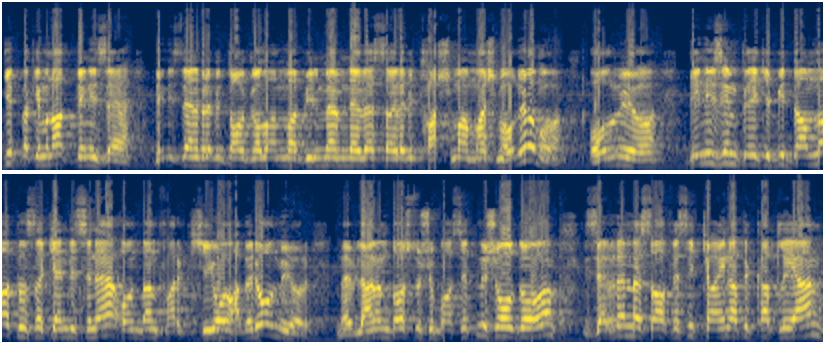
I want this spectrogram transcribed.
git bakayım at denize. Denizden böyle bir dalgalanma, bilmem ne vesaire bir taşma, maşma oluyor mu? Olmuyor. Denizin peki bir damla atılsa kendisine ondan farklı şeyi haberi olmuyor. Mevla'nın dostu şu bahsetmiş olduğu zerre mesafesi kainatı katlayan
